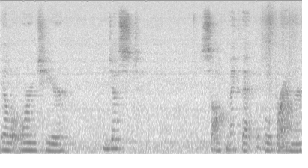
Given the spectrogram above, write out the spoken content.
yellow orange here and just soft, make that a little browner.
